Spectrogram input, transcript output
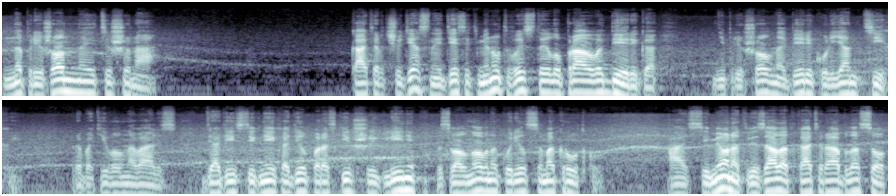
напряженная тишина. Катер чудесный десять минут выстоял у правого берега. Не пришел на берег Ульян Тихий. Рыбаки волновались. Дядя Истигней ходил по раскисшей глине, взволнованно курил самокрутку. А Семен отвязал от катера обласок,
